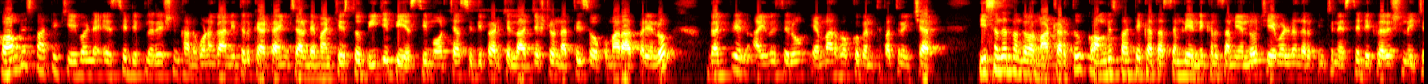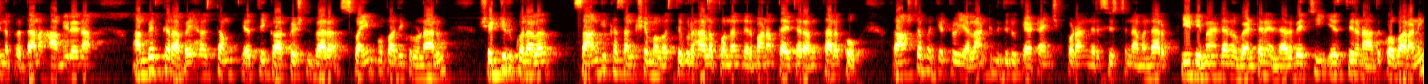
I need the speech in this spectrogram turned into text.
కాంగ్రెస్ పార్టీ చేయబడిన ఎస్సీ డిక్లరేషన్కు అనుగుణంగా నిధులు కేటాయించాలని డిమాండ్ చేస్తూ బీజేపీ ఎస్సీ మోర్చా సిద్దిపేట జిల్లా అధ్యక్షుడు నత్తి శివకుమార్ ఆధ్వర్యంలో గడ్వేల్ ఐవీసీలో ఎంఆర్ఓకు వినతి పత్రం ఇచ్చారు. ఈ సందర్భంగా వారు మాట్లాడుతూ కాంగ్రెస్ పార్టీ గత అసెంబ్లీ ఎన్నికల సమయంలో చేవళ్ళలో నిర్వహించిన ఎస్సీ డిక్లరేషన్ ఇచ్చిన ప్రధాన హామీలైన అంబేద్కర్ అభయహస్తం ఎస్సీ కార్పొరేషన్ ద్వారా స్వయం ఉపాధి రుణాలు షెడ్యూల్ కులాల సాంఘిక సంక్షేమ వసతిగృహాల పునర్నిర్మాణం తదితర అంశాలకు రాష్ట్ర బడ్జెట్లో ఎలాంటి నిధులు కేటాయించకపోవడాన్ని నిరసిస్తున్నామన్నారు. ఈ డిమాండ్లను వెంటనే నెరవేర్చి ఎస్సీలను ఆదుకోవాలని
